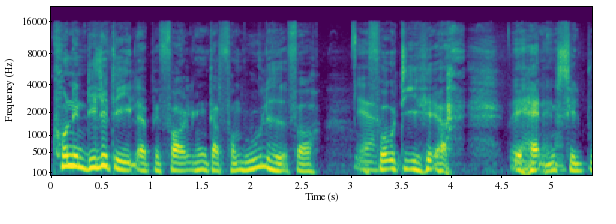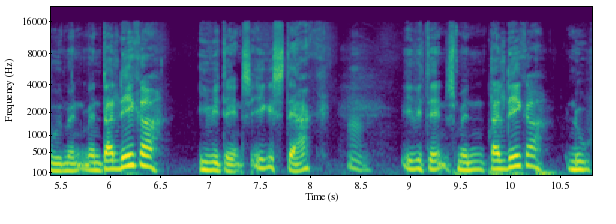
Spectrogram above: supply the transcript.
kun en lille del af befolkningen, der får mulighed for ja. at få de her behandlingstilbud. Men, men der ligger evidens, ikke stærk mm. evidens, men der ligger nu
